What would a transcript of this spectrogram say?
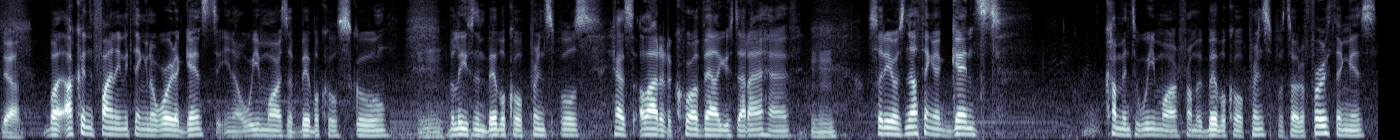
Yeah. but I couldn't find anything in the Word against it. You know, Weimar is a biblical school, Mm-hmm. believes in biblical principles, has a lot of the core values that I have. Mm-hmm. So there was nothing against coming to Weimar from a biblical principle. So the first thing is,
